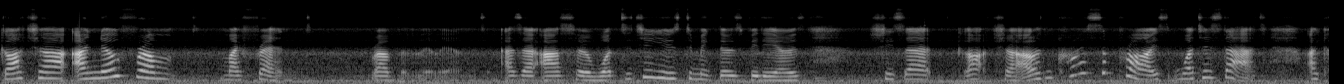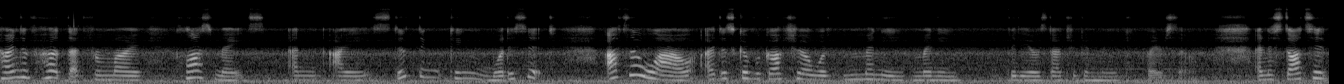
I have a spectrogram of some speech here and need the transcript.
Gacha, I know from my friend, Rabbit Lillian. As I asked her, what did you use to make those videos? She said, gacha. I was quite surprised. What is that? I kind of heard that from my classmates and I still thinking what is it? After a while I discovered gacha with many many videos that you can make by yourself and I started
